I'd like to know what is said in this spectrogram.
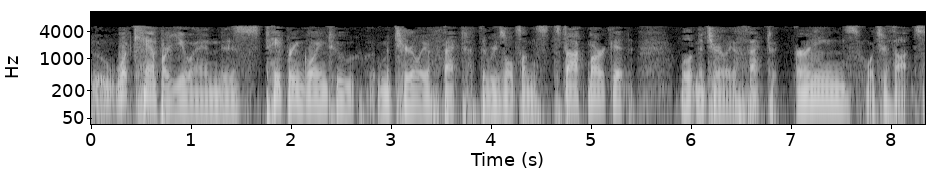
What camp are you in? Is tapering going to materially affect the results on the stock market? Will it materially affect earnings? What's your thoughts?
